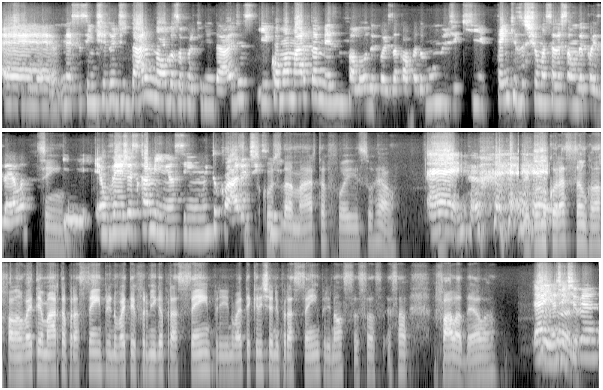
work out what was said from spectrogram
é, nesse sentido de dar novas oportunidades e como a Marta mesmo falou depois da Copa do Mundo de que tem que existir uma seleção depois dela. Sim. E eu vejo esse caminho assim muito claro. O discurso que... da Marta foi surreal. É, então. Pegou no coração quando ela fala, não vai ter Marta para sempre, não vai ter Formiga para sempre, não vai ter Cristiane para sempre. Nossa, essa, essa fala dela. É, e a gente vê.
